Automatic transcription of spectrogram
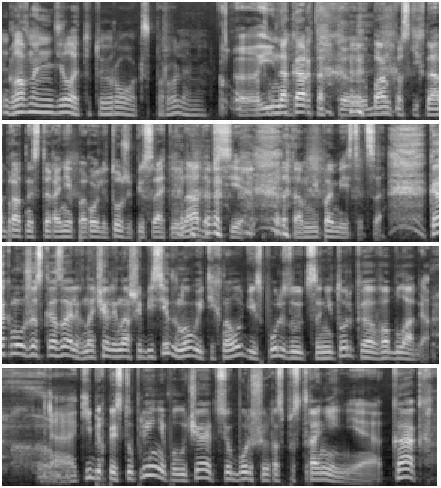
Главное не делать татуировок с паролями. И на картах банковских на обратной стороне пароли тоже писать не надо все. там не поместится. Как мы уже сказали в начале нашей беседы, новые технологии используются не только во благо. Э, киберпреступления получают все большее распространение. Как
